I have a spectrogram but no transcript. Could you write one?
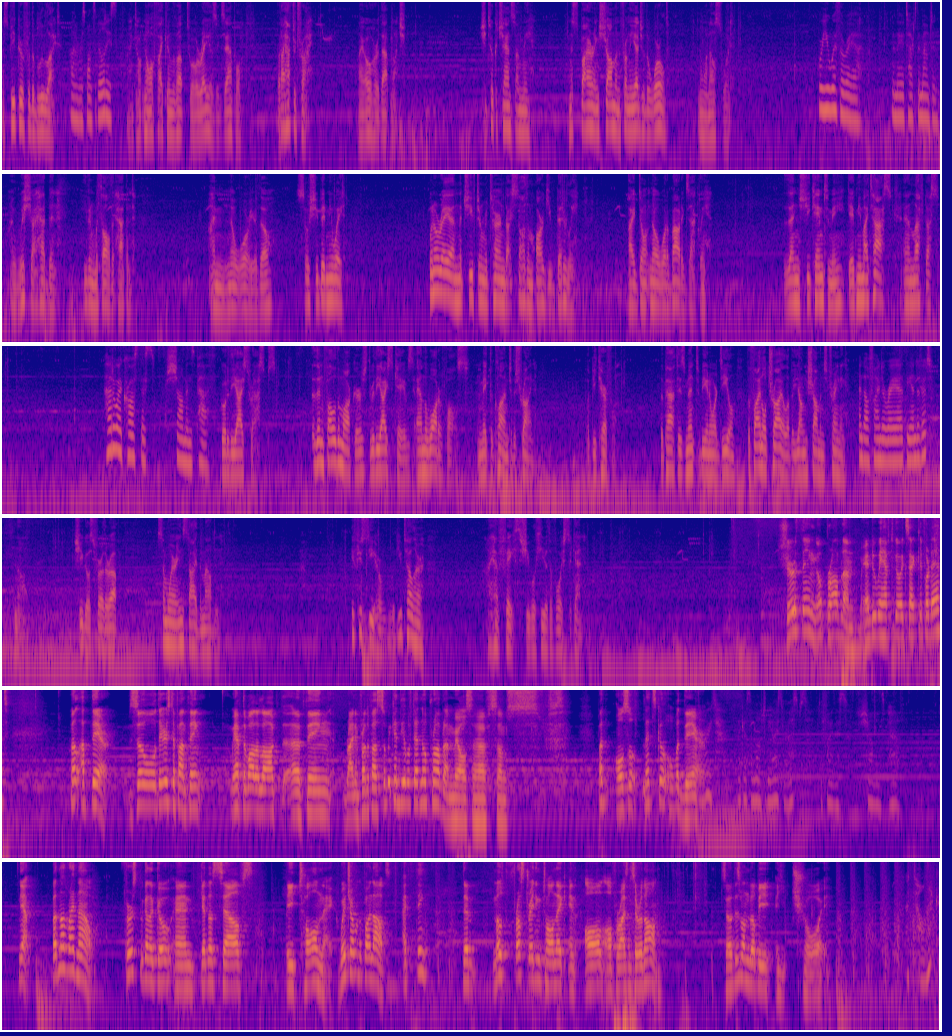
a speaker for the blue light. A lot of responsibilities. I don't know if I can live up to Ourea's example, but I have to try. I owe her that much. She took a chance on me. An aspiring shaman from the edge of the world. No one else would. Were you with Ourea when they attacked the mountain? I wish I had been, even with all that happened. I'm no warrior, though, so she bid me wait. When Ourea and the chieftain returned, I saw them argue bitterly. I don't know what about exactly. Then she came to me, gave me my task, and left us. How do I cross this shaman's path? Go to the ice rasps. Then follow the markers through the ice caves and the waterfalls, and make the climb to the shrine. But be careful. The path is meant to be an ordeal, the final trial of a young shaman's training. And I'll find Ourea at the end of it? No. She goes further up. Somewhere inside the mountain. If you see her, would you tell her... I have faith she will hear the voice again. Sure thing, no problem. Where do we have to go exactly for that? Well, up there. So there's the fun thing. We have the waterlogged uh, thing right in front of us, so we can deal with that no problem. We also have some... But also, let's go over there. Right. I guess I'm to the ice rasps to find this shaman's path. yeah, but not right now. First we're gonna go and get ourselves a tall neck, which I want to point out, I think the most frustrating tall neck in all of Horizon Zero Dawn. So this one will be a joy. A Tallneck?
